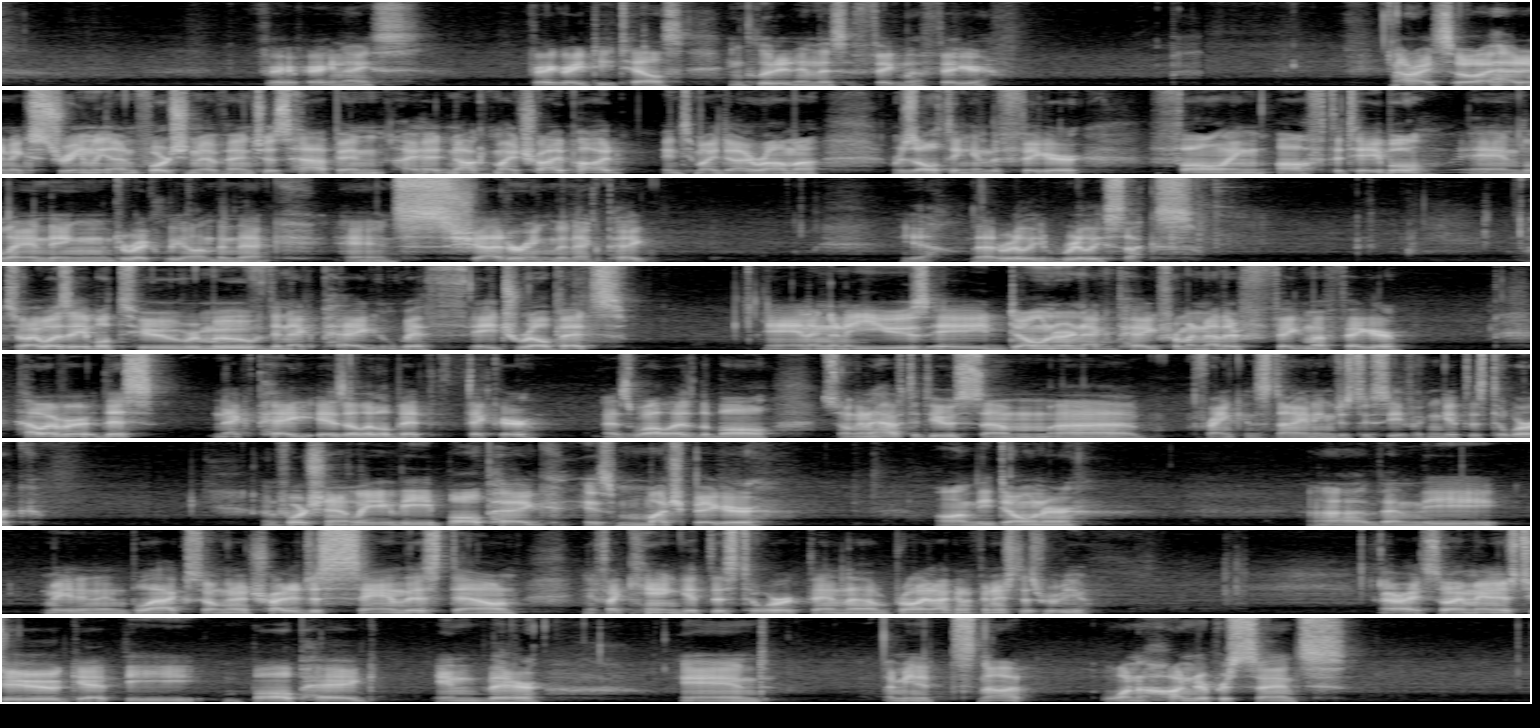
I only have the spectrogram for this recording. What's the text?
Very, very nice. Very great details included in this Figma figure. Alright, so I had an extremely unfortunate event just happen. I had knocked my tripod into my diorama, resulting in the figure falling off the table and landing directly on the neck and shattering the neck peg. Yeah, that really, really sucks. So I was able to remove the neck peg with a drill bit and I'm going to use a donor neck peg from another Figma figure. However, this neck peg is a little bit thicker as well as the ball, so I'm going to have to do some uh, Frankensteining just to see if I can get this to work. Unfortunately, the ball peg is much bigger on the donor uh, than the Maiden in Black, so I'm going to try to just sand this down. If I can't get this to work, then I'm probably not going to finish this review. Alright, so I managed to get the ball peg in there. And, I mean, it's not 100%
